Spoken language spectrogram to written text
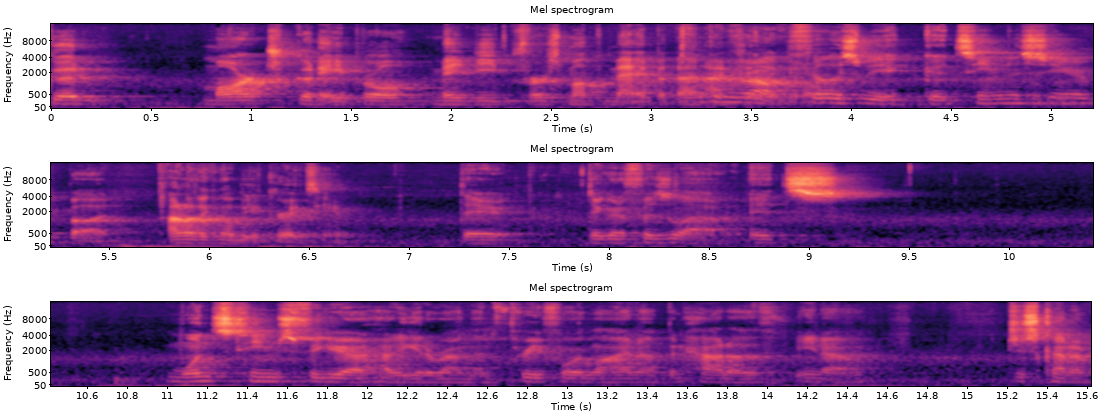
good March, good April, maybe first month of May. But then Don't I feel wrong, like Phillies will be a good team this mhm. year, but I don't think they'll be a great team. they're they're gonna fizzle out. It's once teams figure out how to get around that three four lineup and how to you know just kind of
